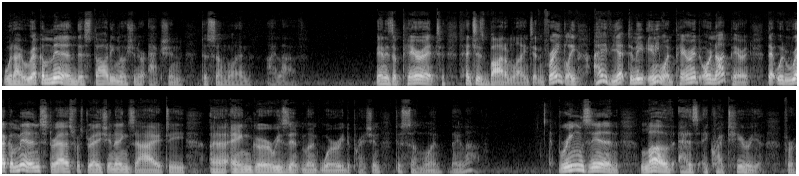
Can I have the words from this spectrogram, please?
Would I recommend this thought, emotion, or action to someone I love? And as a parent, that just bottom lines it. And frankly, I have yet to meet anyone, parent or not parent, that would recommend stress, frustration, anxiety, uh, anger, resentment, worry, depression to someone they love. It brings in love as a criteria for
